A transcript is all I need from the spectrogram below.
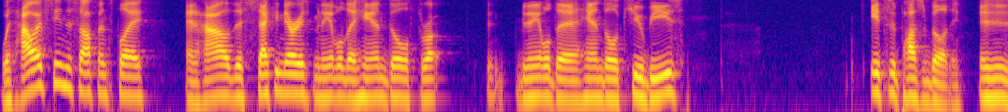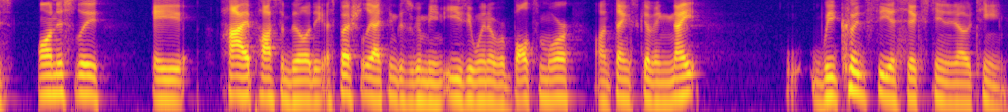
with how I've seen this offense play and how this secondary has been able to handle throw, been able to handle QBs, it's a possibility. It is honestly a high possibility, especially I think this is going to be an easy win over Baltimore on Thanksgiving night. We could see a 16 0 team.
